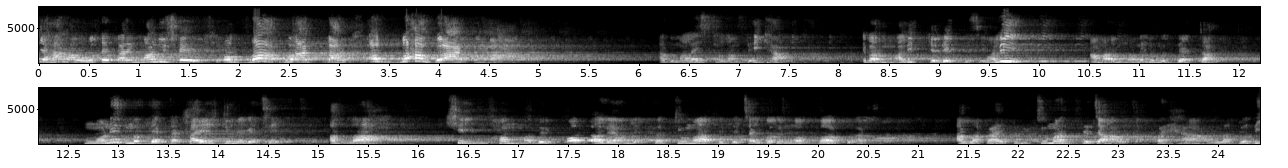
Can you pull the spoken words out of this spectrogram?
চেহারাও হতে পারে মানুষের আকবার, আল্লাহু আকবার আদম আলাইহিস সালাম দেখা এবার মালিককে দেখতেছি, মালিক, আমার মনের মধ্যে একটা, মনের মধ্যে একটা খায়েশ জমে গেছে আল্লাহ, সেই মোহাম্মদের কপালে আমি একটা চুমা দিতে চাই বলে আল্লাহু আকবার। আল্লাহ কয় তুমি চুমা দিতে চাও? হ্যাঁ আল্লাহ যদি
